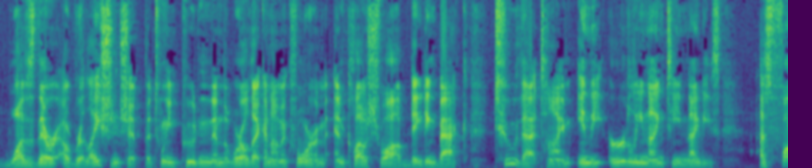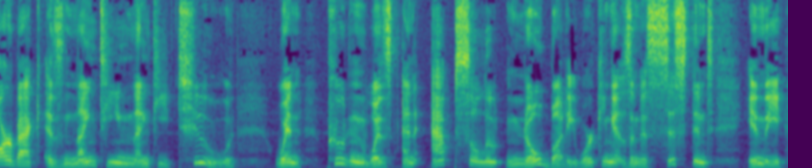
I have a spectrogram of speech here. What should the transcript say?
was there a relationship between Putin and the World Economic Forum and Klaus Schwab dating back to that time in the early 1990s? As far back as 1992, when Putin was an absolute nobody working as an assistant in the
